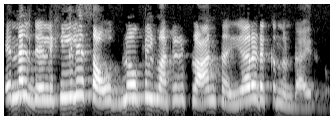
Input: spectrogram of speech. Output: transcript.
എന്നാൽ ഡൽഹിയിലെ സൗത്ത് ബ്ലോക്കിൽ മറ്റൊരു പ്ലാൻ തയ്യാറെടുക്കുന്നുണ്ടായിരുന്നു.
